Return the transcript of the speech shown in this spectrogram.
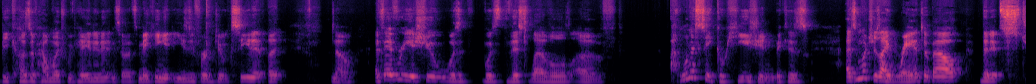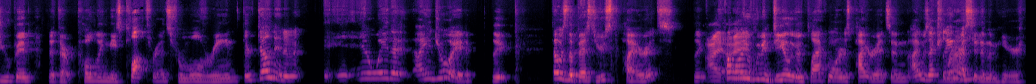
because of how much we've hated it, and so it's making it easy for him to exceed it. But no, if every issue was was this level of, I want to say cohesion, because as much as I rant about that it's stupid that they're pulling these plot threads from Wolverine, they're done in a in- in a way that I enjoyed. Like that was the best use of pirates. Like I- how long have we been dealing with Blackmore and his pirates? And I was actually interested in them here.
